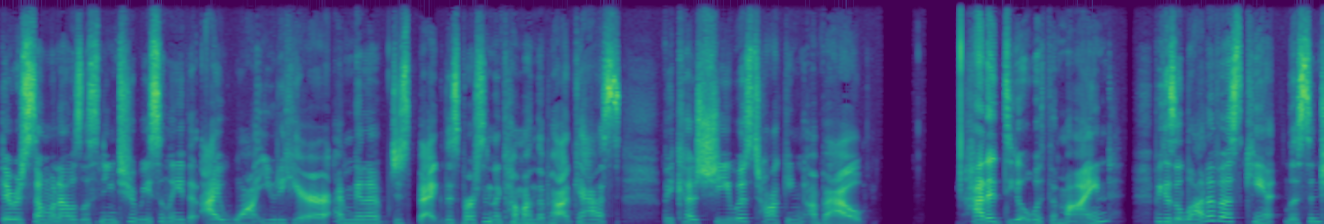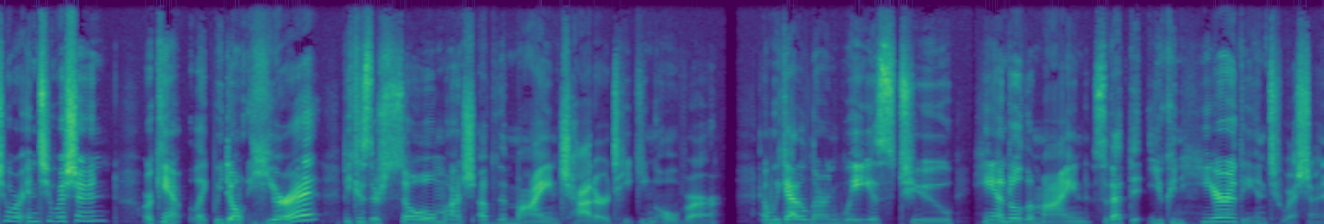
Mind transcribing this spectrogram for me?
There was someone I was listening to recently that I want you to hear. I'm going to just beg this person to come on the podcast because she was talking about how to deal with the mind because a lot of us can't listen to our intuition or can't like we don't hear it because there's so much of the mind chatter taking over. And we got to learn ways to handle the mind so that the, you can hear the intuition.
